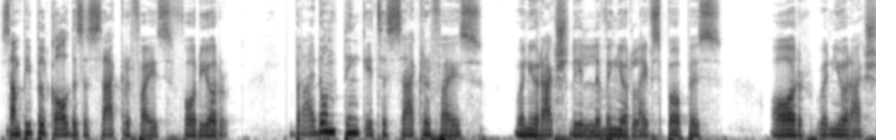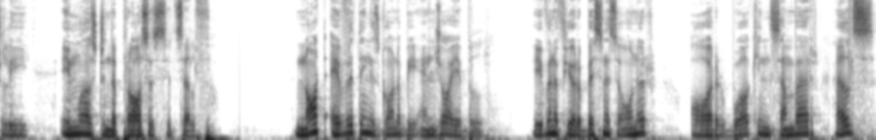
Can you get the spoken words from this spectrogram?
Some people call this a sacrifice for your, but I don't think it's a sacrifice when you're actually living your life's purpose or when you're actually immersed in the process itself. Not everything is going to be enjoyable. Even if you're a business owner or working somewhere else,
